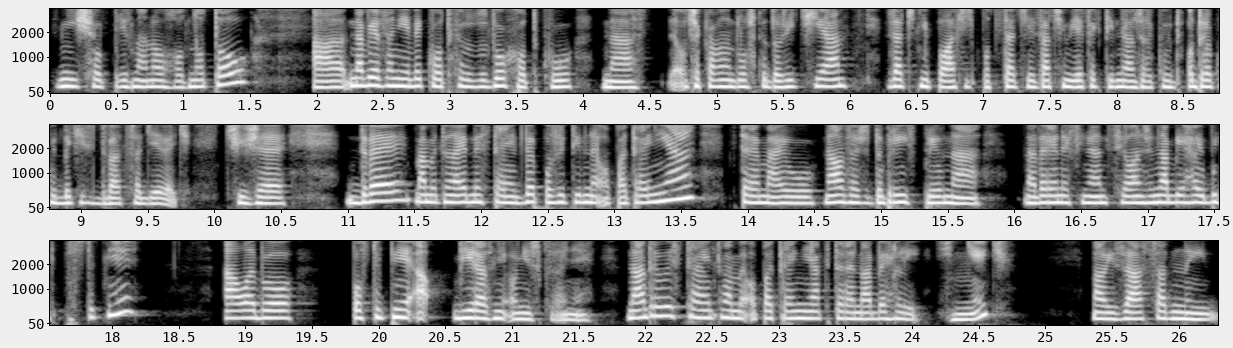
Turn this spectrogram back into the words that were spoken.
s nižšou priznanou hodnotou a naviazanie veku odchodu do dôchodku na očakávanú dĺžku dožitia začne platiť v podstate, začne byť efektívne až od roku 2029. Čiže dve, máme tu na jednej strane dve pozitívne opatrenia, ktoré majú naozaj dobrý vplyv na, na verejné financie, lenže nabiehajú buď postupne, alebo postupne a výrazne oneskorene. Na druhej strane tu máme opatrenia, ktoré nabehli hneď, mali zásadný,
